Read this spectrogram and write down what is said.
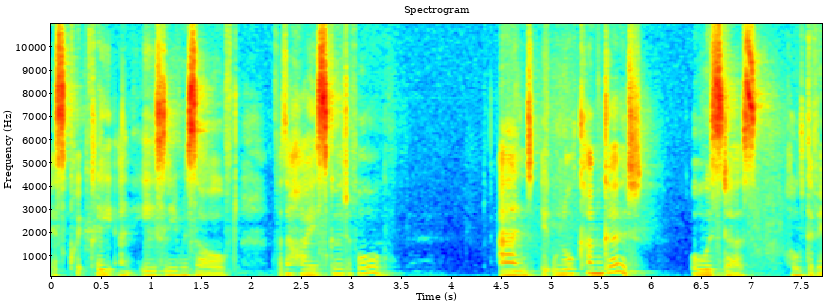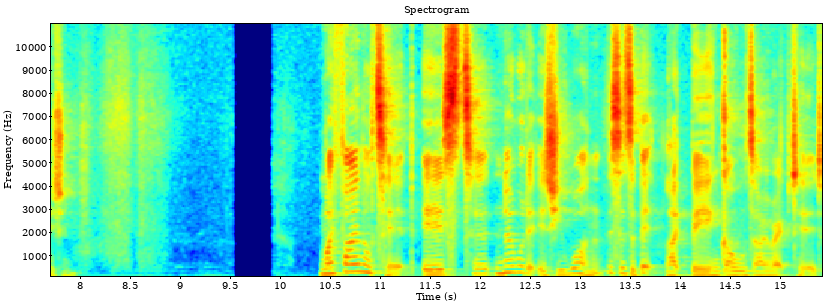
is quickly and easily resolved for the highest good of all. And it will all come good. Always does. Hold the vision. My final tip is to know what it is you want. This is a bit like being goal directed.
